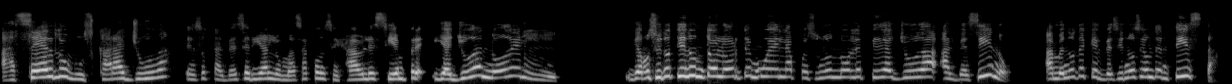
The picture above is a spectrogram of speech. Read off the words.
hacerlo, buscar ayuda, eso tal vez sería lo más aconsejable siempre. Y ayuda no del, digamos, si uno tiene un dolor de muela, pues uno no le pide ayuda al vecino, a menos de que el vecino sea un dentista.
